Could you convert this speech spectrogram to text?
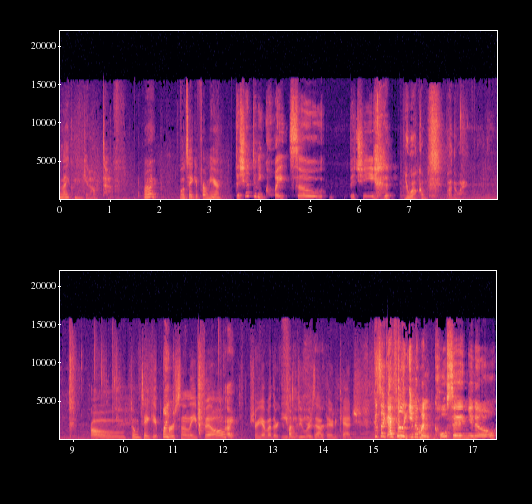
I like when you get all tough. All right, we'll take it from here. Does she have to be quite so bitchy? You're welcome, by the way. Oh, don't take it Like- personally, Phil. I I'm sure you have other evil doers her. out there to catch. Because, like, I feel like even when Coulson, you know,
